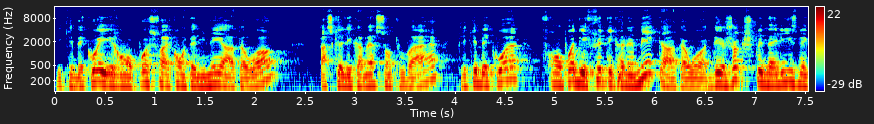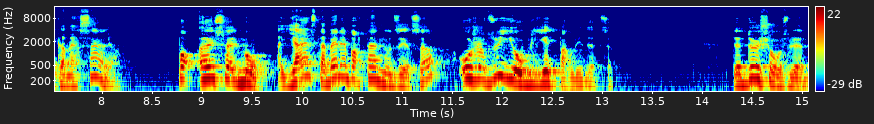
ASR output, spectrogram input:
Les Québécois n'iront pas se faire contaminer à Ottawa parce que les commerces sont ouverts. les Québécois feront pas des fuites économiques à Ottawa. Déjà que je pénalise mes commerçants. là. Pas un seul mot. Hier, c'était bien important de nous dire ça. Aujourd'hui, il a oublié de parler de ça. De deux choses l'une.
